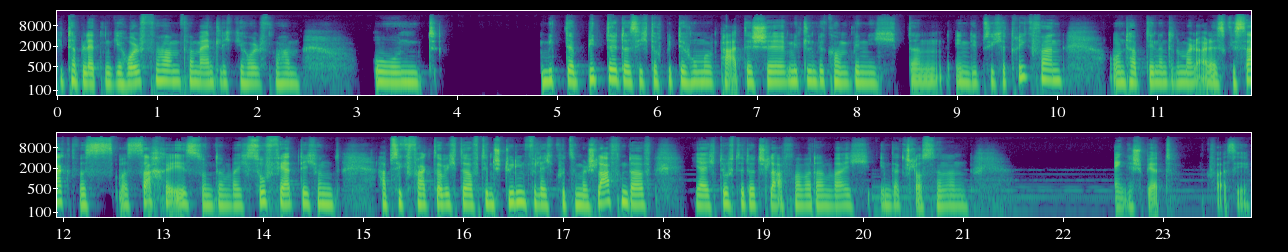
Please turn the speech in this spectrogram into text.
die Tabletten geholfen haben, vermeintlich geholfen haben. Und mit der Bitte, dass ich doch bitte homöopathische Mittel bekomme, bin ich dann in die Psychiatrie gefahren und habe denen dann mal alles gesagt, was, was Sache ist. Und dann war ich so fertig und habe sie gefragt, ob ich da auf den Stühlen vielleicht kurz einmal schlafen darf. Ja, ich durfte dort schlafen, aber dann war ich in der geschlossenen eingesperrt quasi.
